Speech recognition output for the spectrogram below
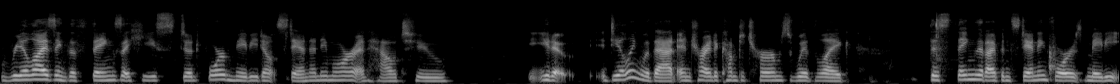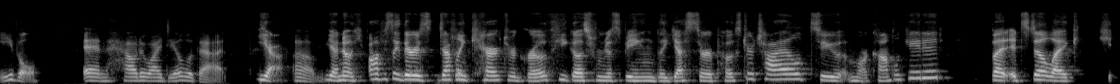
realizing the things that he stood for maybe don't stand anymore, and how to, you know, dealing with that and trying to come to terms with like this thing that I've been standing for is maybe evil, and how do I deal with that? Yeah. Um, Yeah, no, obviously there's definitely character growth. He goes from just being the yes sir poster child to more complicated, but it's still like he,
